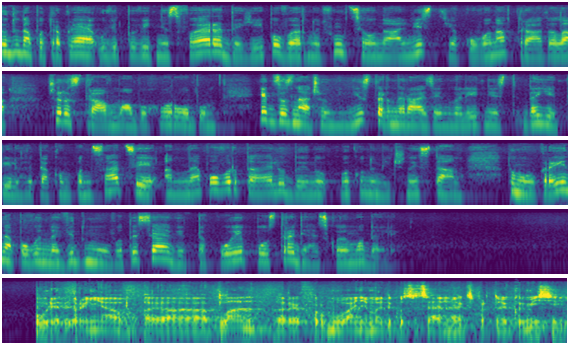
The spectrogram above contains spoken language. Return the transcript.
людина потрапляє у відповідні сфери, де їй повернуть функціональність, яку вона втратила через травму або хворобу. Як зазначив міністр, наразі інвалідність дає пільги та компенсації, а не повертає людину в економічний стан. Тому Україна повинна відмовитися від такої пострадянської моделі. Уряд прийняв е, план реформування медико-соціальної експертної комісії.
